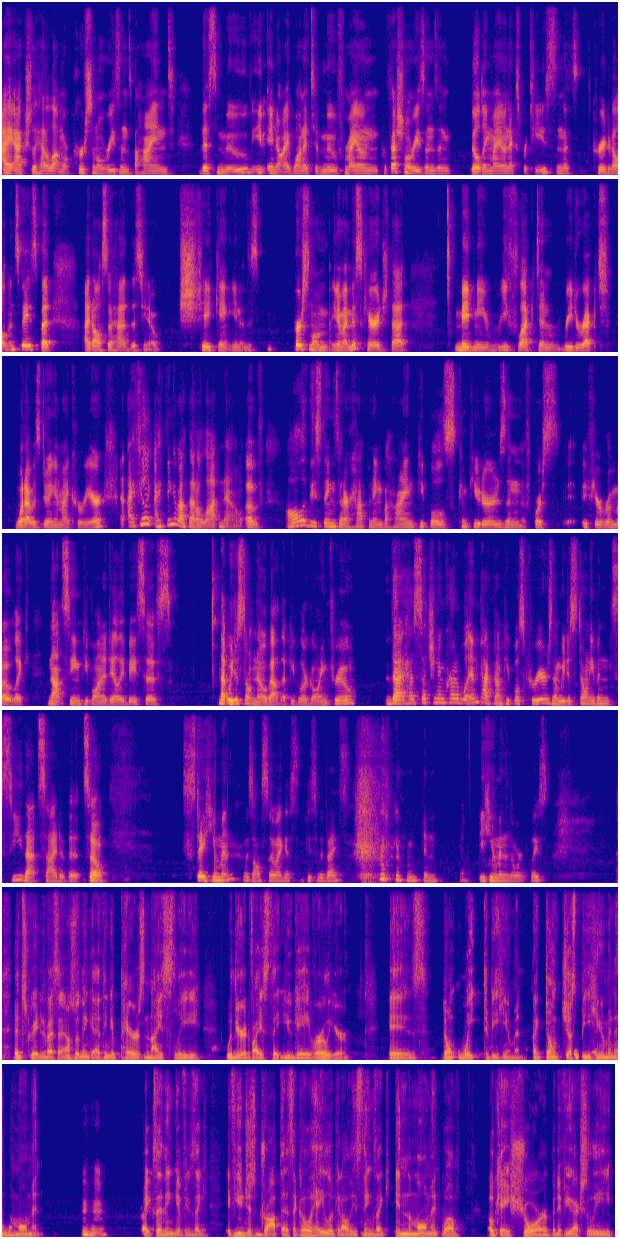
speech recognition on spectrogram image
i actually had a lot more personal reasons behind this move you know i wanted to move for my own professional reasons and building my own expertise in this career development space but I'd also had this, you know, shaking, you know, this personal, you know, my miscarriage that made me reflect and redirect what I was doing in my career. And I feel like I think about that a lot now of all of these things that are happening behind people's computers. And of course, if you're remote, like not seeing people on a daily basis that we just don't know about that people are going through that has such an incredible impact on people's careers and we just don't even see that side of it so stay human was also i guess a piece of advice. You can be human in the workplace. It's great advice. I also think i think it pairs nicely with your advice that you gave earlier is don't wait to be human. Like don't just be human in the moment. Mm-hmm. right? Because i think if it's like if you just drop that it's like oh hey look at all these things like in the moment well okay, sure. But if you actually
